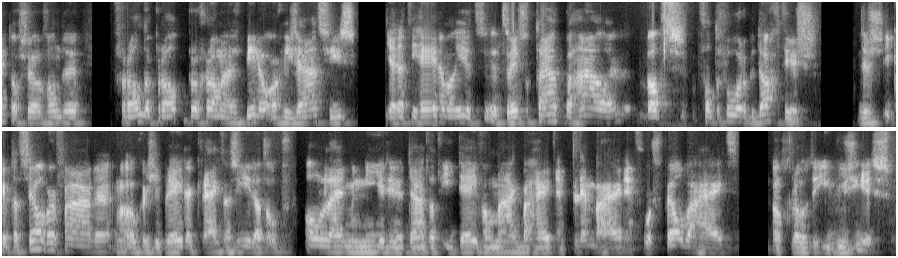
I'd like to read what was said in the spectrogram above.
70% of zo van de veranderprogramma's binnen organisaties, ja, dat die helemaal niet het, het, resultaat behalen wat van tevoren bedacht is. Dus ik heb dat zelf ervaren, maar ook als je breder kijkt, dan zie je dat op allerlei manieren inderdaad dat idee van maakbaarheid en planbaarheid en voorspelbaarheid een grote illusie is.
